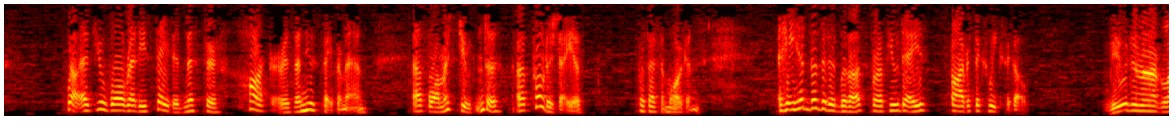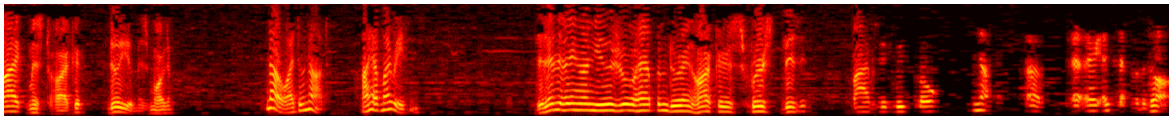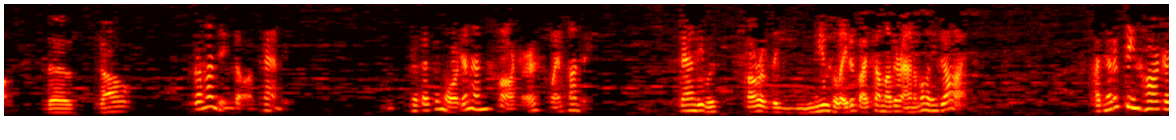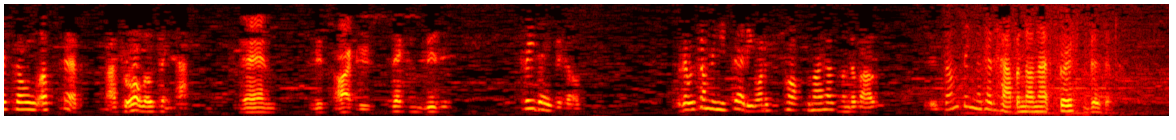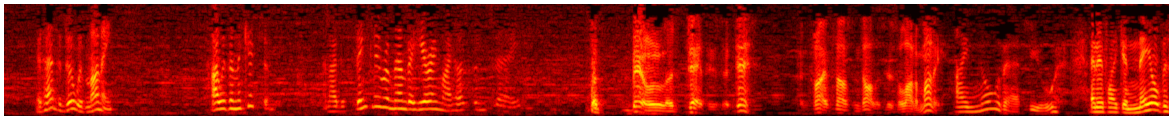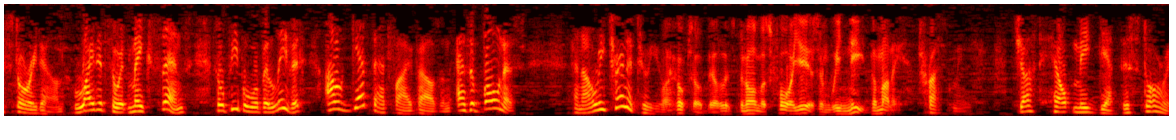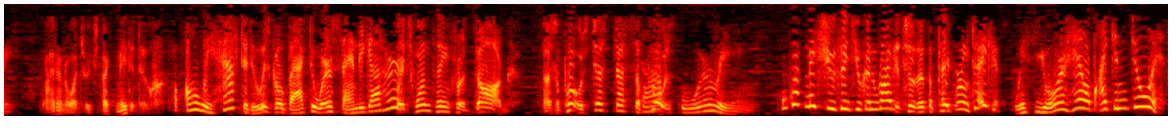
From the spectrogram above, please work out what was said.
Well, as you've already stated, Mr. Harker is a newspaper man, a former student, a, a protege of Professor Morgan's. He had visited with us for a few days five or six weeks ago. You do not like Mr. Harker, do you, Miss Morgan? No, I do not. I have my reasons. Did anything unusual happen during Harker's first visit five or six weeks ago? Nothing. Uh, uh, except for the dog. The dog? The hunting dog, Sandy. Professor Morgan and Harker went hunting. Sandy was horribly mutilated by some other animal and he died. I've never seen Harker so upset after all those things happened. And Miss Harker's second visit? Three days ago. There was something he said he wanted to talk to my husband about. Something that had happened on that first visit. It had to do with money. I was in the kitchen, and I distinctly remember hearing my husband say, But, Bill, a debt is a debt. And $5,000 is a lot of money. I know that, Hugh. And if I can nail this story down, write it so it makes sense, so people will believe it, I'll get that 5000 as a bonus. And I'll return it to you. Well, I hope so, Bill. It's been almost four years, and we need the money. Trust me. Just help me get this story. I don't know what you expect me to do. All we have to do is go back to where Sandy got hurt. It's one thing for a dog. Now, suppose, just, just suppose. Stop worrying. What makes you think you can write it so that the paper will take it? With your help, I can do it.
